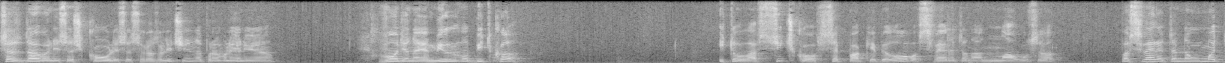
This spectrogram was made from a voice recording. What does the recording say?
създавани са школи с различни направления, водена е мирова битка. И това всичко все пак е било в сферата на науса, в сферата на умът,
